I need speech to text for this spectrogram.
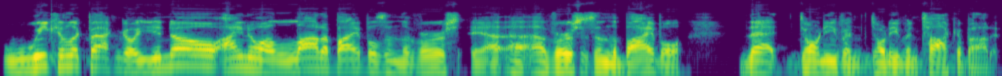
we can look back and go, you know, I know a lot of Bibles in the verse, uh, uh, verses in the Bible that don't even don't even talk about it.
